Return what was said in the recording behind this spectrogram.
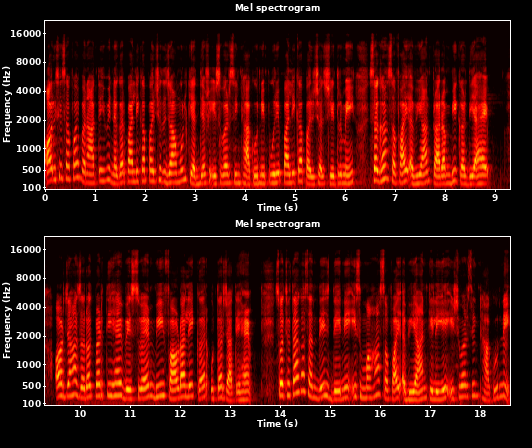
और इसे सफल बनाते हुए नगर पालिका परिषद जामुल के अध्यक्ष ईश्वर सिंह ठाकुर ने पूरे पालिका परिषद क्षेत्र में सघन सफ़ाई अभियान प्रारंभ भी कर दिया है। और जहाँ ज़रूरत पड़ती है, वे स्वयं भी फावड़ा लेकर उतर जाते हैं। स्वच्छता का संदेश देने इस महा सफ़ाई अभियान के लिए ईश्वर सिंह ठाकुर ने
